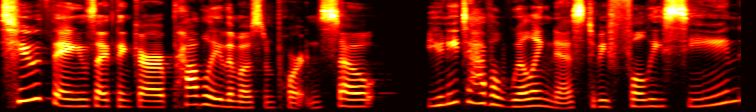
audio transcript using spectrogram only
two things I think are probably the most important. So, you need to have a willingness to be fully seen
